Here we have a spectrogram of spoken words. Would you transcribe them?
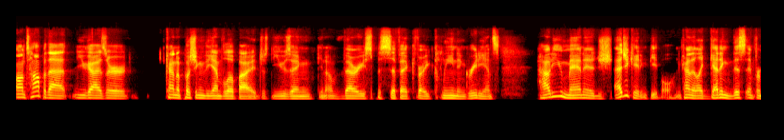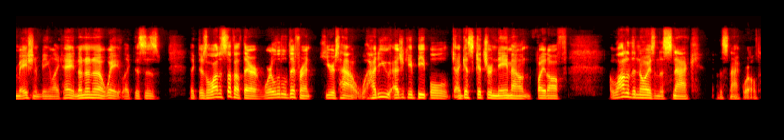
On top of that, you guys are kind of pushing the envelope by just using, you know, very specific, very clean ingredients. How do you manage educating people and kind of like getting this information and being like, hey, no, no, no, wait, like this is like there's a lot of stuff out there. We're a little different. Here's how. How do you educate people? I guess get your name out and fight off a lot of the noise in the snack, the snack world.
